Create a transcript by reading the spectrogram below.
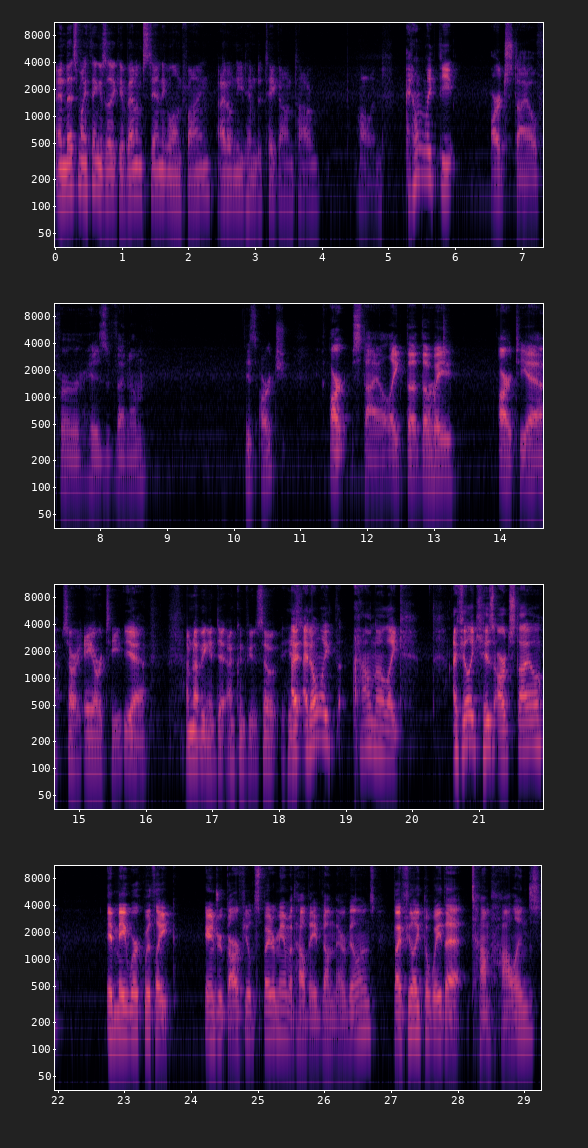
And that's my thing is like if Venom's standing alone fine, I don't need him to take on Tom Holland. I don't like the art style for his Venom. His arch? Art style, like the the Art. way art, yeah, Sorry, A R T. yeah. I'm not being a di- I'm confused. So his I, I don't like. The, I don't know. Like, I feel like his art style, it may work with like Andrew Garfield Spider Man with how they've done their villains, but I feel like the way that Tom Holland's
